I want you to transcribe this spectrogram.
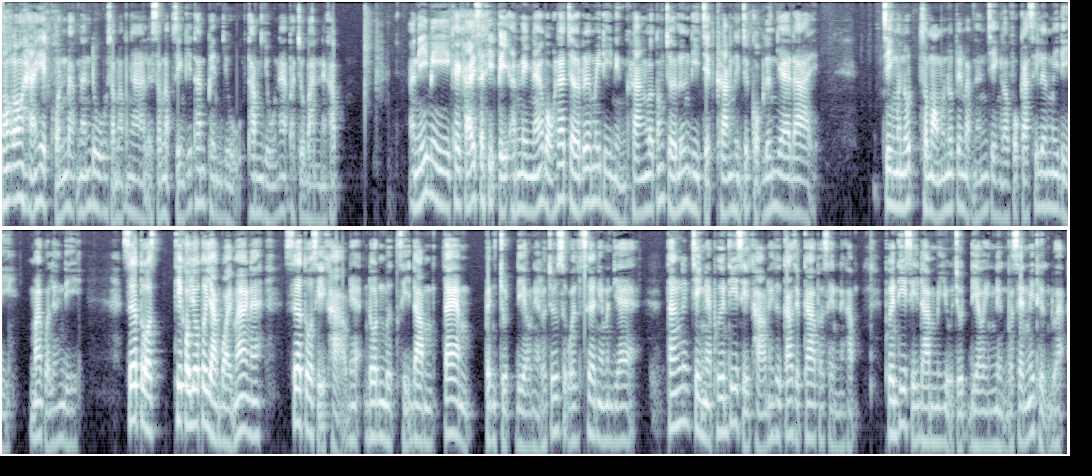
ลองลองหาเหตุผลแบบนั้นดูสำหรับงานหรือสำหรับสิ่งที่ท่านเป็นอยู่ทำอยู่ณปัจจุบันนะครับ อันนี้มีคล้ายๆสถิติอันนึงนะบอกว่าถ้าเจอเรื่องไม่ดี 1 ครั้ง เราต้องเจอเรื่องดี 7 ครั้งถึงจะกบเรื่องแย่ได้ จริงมนุษย์สมองมนุษย์เป็นแบบนั้นจริง เราโฟกัสที่เรื่องไม่ดีมากกว่าเรื่องดี เสื้อตัวที่เขายกตัวอย่างบ่อยมากนะเสื้อตัวสีขาวเนี่ยโดนหมึกสีดำแต้ม เป็นจุดเดียวเนี่ยเราจะรู้สึกว่าเสื้อเนี่ยมันแย่ ทั้งจริงเนี่ยพื้นที่สีขาวนี่คือ 99%นะครับ พื้นที่สีดำมีอยู่จุดเดียวเอง1%ไม่ถึงด้วย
